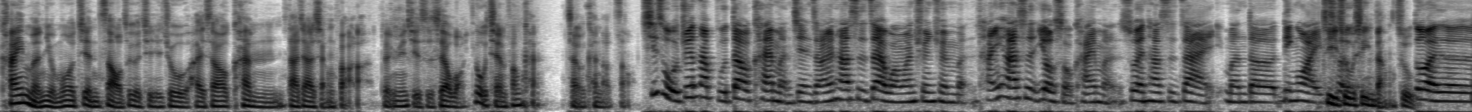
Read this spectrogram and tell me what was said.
开门有没有建造，这个其实就还是要看大家的想法啦，对，因为其实是要往右前方看。才会看到灶。其实我觉得它不到开门见灶，因为它是在完完全全门，它因为它是右手开门，所以它是在门的另外一侧。技术性挡住。对对对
